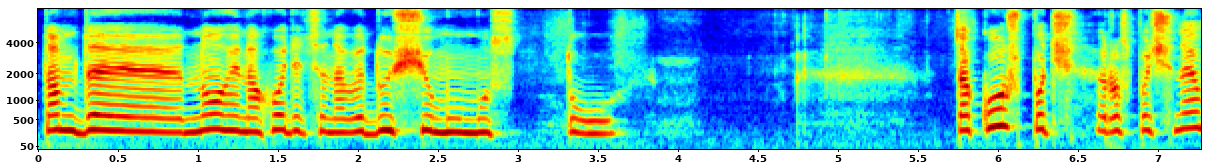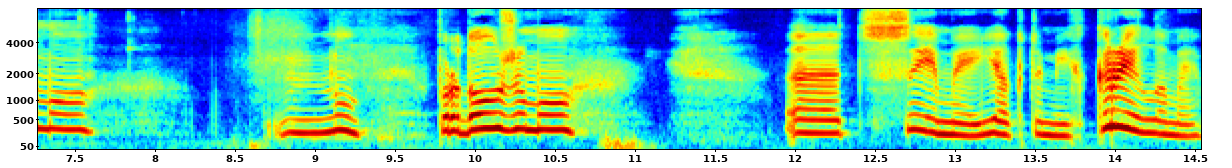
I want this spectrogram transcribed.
Там, де ноги знаходяться на ведущому мосту. Також поч... розпочнемо, ну, продовжимо е, цими, як там їх, крилами.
